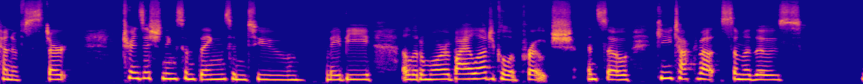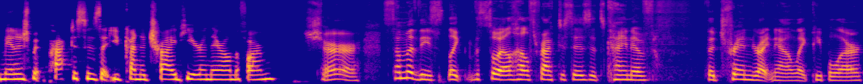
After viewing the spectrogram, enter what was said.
kind of start transitioning some things into maybe a little more a biological approach. And so, can you talk about some of those management practices that you've kind of tried here and there on the farm? Sure. Some of these, like the soil health practices, it's kind of the trend right now. Like people are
